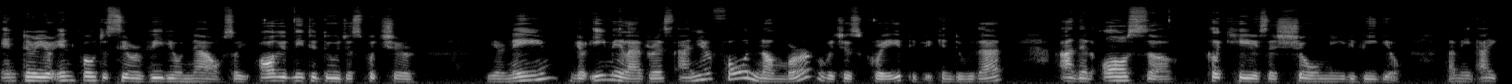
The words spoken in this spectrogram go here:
Enter your info to see our video now. So all you need to do is just put your your name, your email address, and your phone number, which is great if you can do that. And then also click here it says show me the video. I mean, I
